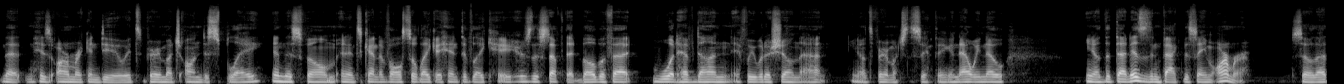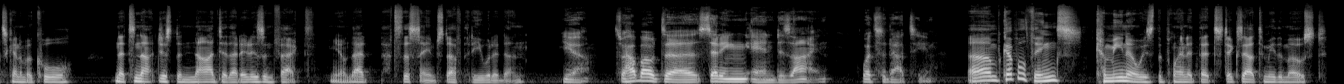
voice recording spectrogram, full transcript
that his armor can do it's very much on display in this film and it's kind of also like a hint of like hey here's the stuff that Boba Fett would have done if we would have shown that you know it's very much the same thing and now we know you know that that is in fact the same armor so that's kind of a cool that's not just a nod to that it is in fact you know that that's the same stuff that he would have done yeah so how about uh, setting and design what stood out to you um, a couple things. Camino is the planet that sticks out to me the most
